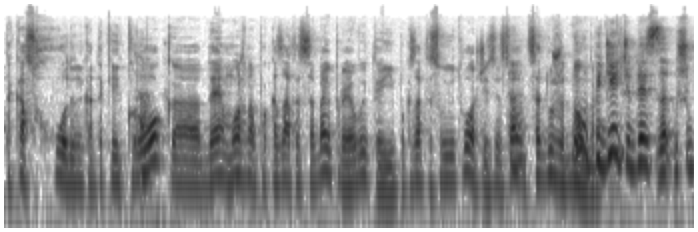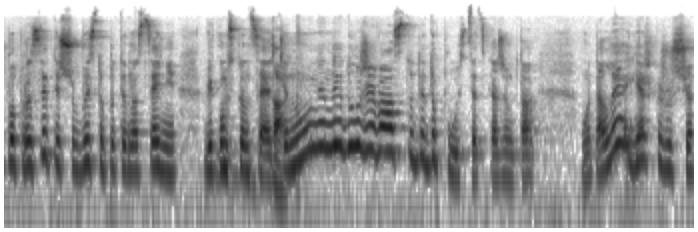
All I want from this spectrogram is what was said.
така сходинка, такий крок, е, де можна показати себе і проявити, і показати свою творчість. І це, Так. це дуже Ну, добре. підіть десь, щоб попросити, щоб виступити на сцені в якомусь концерті. Так. Ну, вони не дуже вас туди допустять, скажімо так. От, але я ж кажу, що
